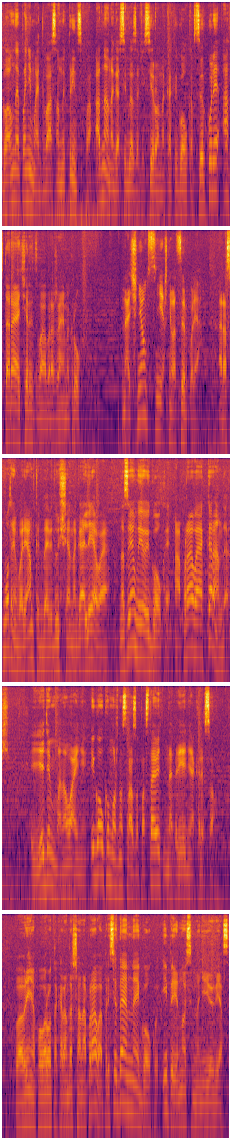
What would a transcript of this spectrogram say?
Главное понимать два основных принципа. Одна нога всегда зафиксирована как иголка в циркуле, а вторая чертит воображаемый круг. Начнем с внешнего циркуля. Рассмотрим вариант, когда ведущая нога левая, назовем ее иголкой, а правая – карандаш. Едем в монолайне. Иголку можно сразу поставить на переднее колесо. Во время поворота карандаша направо приседаем на иголку и переносим на нее вес.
